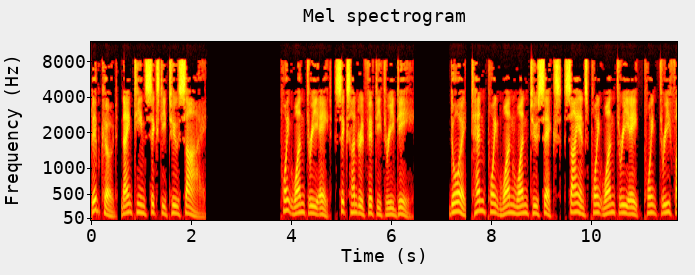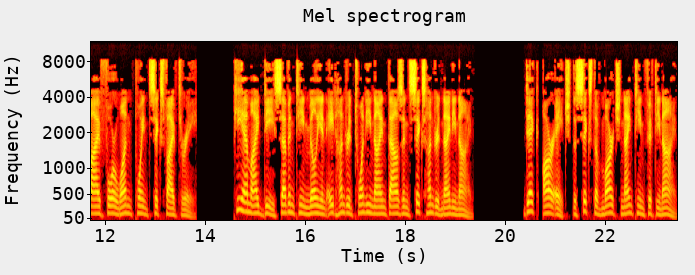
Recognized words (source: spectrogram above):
Bibcode, 1962 Sci. 0.138, 653d. doi 10.1126 science.138.3541.653 PMID 17829699 Dicke, R. H. The 6th of March 1959.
